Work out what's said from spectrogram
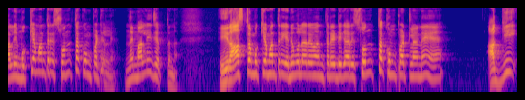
మళ్ళీ ముఖ్యమంత్రి సొంత కుంపటిల్ని. నేను మళ్ళీ చెప్తున్నా ఈ రాష్ట్ర ముఖ్యమంత్రి యనుమల రేవంత్ రెడ్డి గారి సొంత కుంపట్లనే అగ్గి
